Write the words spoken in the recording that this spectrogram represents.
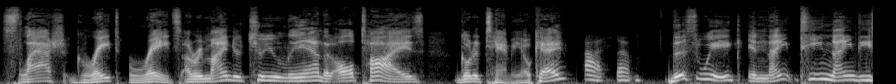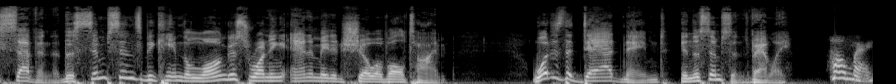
slash great rates. A reminder to you, Leanne, that all ties go to Tammy, okay? awesome. This week in 1997, The Simpsons became the longest running animated show of all time. What is the dad named in The Simpsons family? Homer.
